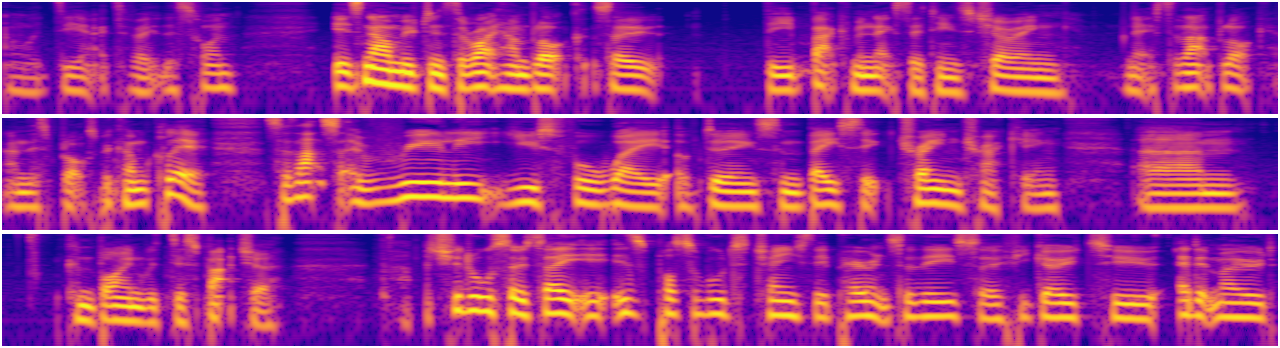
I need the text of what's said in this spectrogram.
and we'll deactivate this one. It's now moved into the right hand block so the Bachmann Next 18 is showing next to that block and this block's become clear. So that's a really useful way of doing some basic train tracking um, combined with dispatcher. I should also say it is possible to change the appearance of these. So if you go to edit mode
